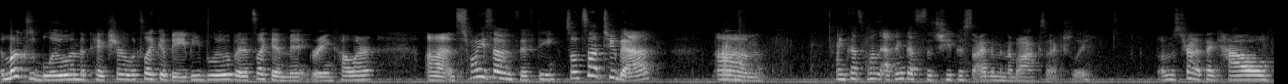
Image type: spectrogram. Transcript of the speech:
It looks blue in the picture. It looks like a baby blue, but it's like a mint green color. Uh, it's $27.50, so it's not too bad. Um, I think that's one, I think that's the cheapest item in the box actually. I'm just trying to think how,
